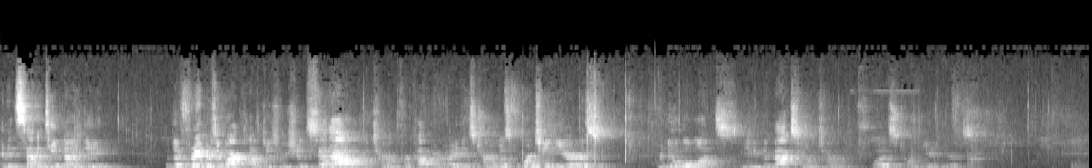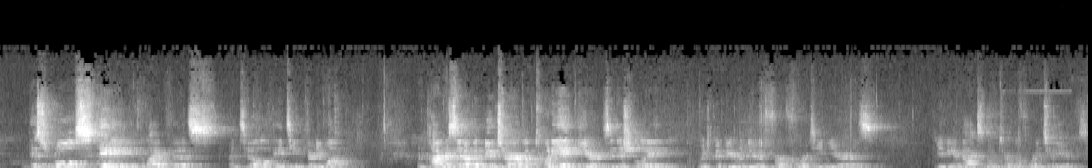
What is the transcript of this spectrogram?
And in 1790, the framers of our Constitution set out a term for copyright. Its term was 14 years, renewable once, meaning the maximum term was 28 years. This rule stayed like this until 1831, when Congress set up a new term of 28 years initially, which could be renewed for 14 years, meaning a maximum term of 42 years.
